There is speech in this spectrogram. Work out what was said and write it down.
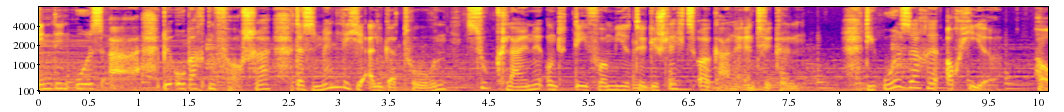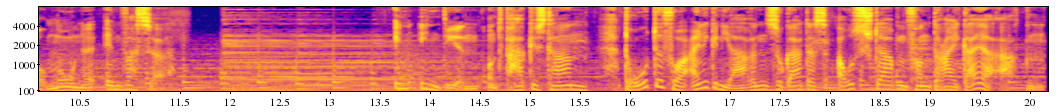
In den USA beobachten Forscher, dass männliche Alligatoren zu kleine und deformierte Geschlechtsorgane entwickeln. Die Ursache auch hier Hormone im Wasser. In Indien und Pakistan drohte vor einigen Jahren sogar das Aussterben von drei Geierarten.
